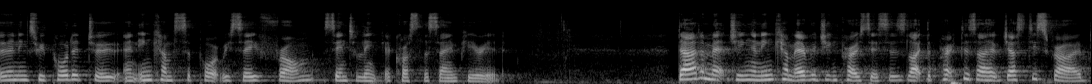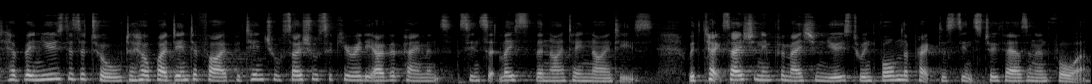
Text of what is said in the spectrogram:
earnings reported to and income support received from Centrelink across the same period. Data matching and income averaging processes, like the practice I have just described, have been used as a tool to help identify potential social security overpayments since at least the 1990s, with taxation information used to inform the practice since 2004.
